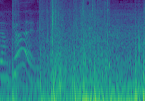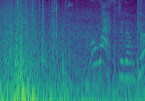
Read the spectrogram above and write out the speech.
him good. Blasted him good.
